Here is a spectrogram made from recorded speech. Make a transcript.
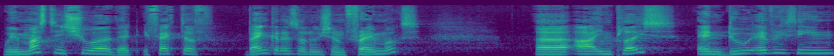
we must ensure that effective bank resolution frameworks uh, are in place and do everything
